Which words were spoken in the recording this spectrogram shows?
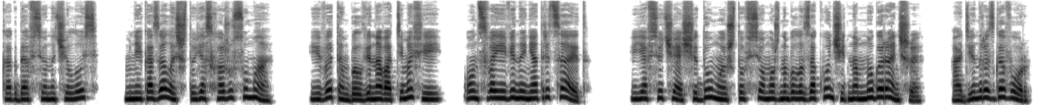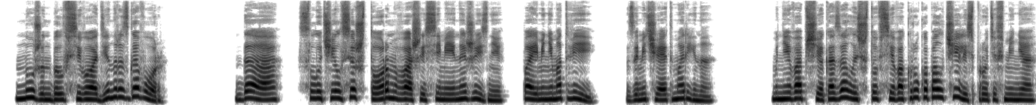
Когда все началось, мне казалось, что я схожу с ума, и в этом был виноват Тимофей, он своей вины не отрицает. Я все чаще думаю, что все можно было закончить намного раньше. Один разговор, нужен был всего один разговор. «Да, случился шторм в вашей семейной жизни по имени Матвей», замечает Марина. «Мне вообще казалось, что все вокруг ополчились против меня.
